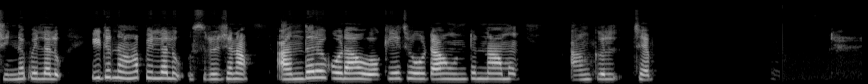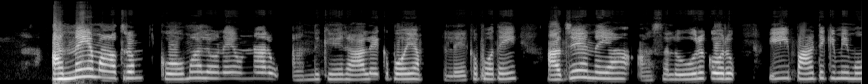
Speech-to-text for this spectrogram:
చిన్న పిల్లలు, ఇటు నా పిల్లలు సృజన అందరూ కూడా ఒకే చోట ఉంటున్నాము అంకుల్ చెప్ అన్నయ్య మాత్రం కోమాలోనే ఉన్నారు. అందుకే రాలేకపోయాం. లేకపోతే అజయ్ అన్నయ్య అసలు ఊరుకోరు. ఈ పాటికి మేము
